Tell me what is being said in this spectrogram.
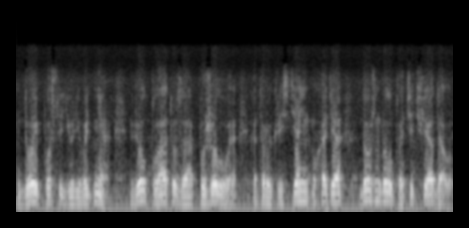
до и после Юрьева дня, ввел плату за пожилое, которую крестьянин, уходя, должен был уплатить феодалу.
